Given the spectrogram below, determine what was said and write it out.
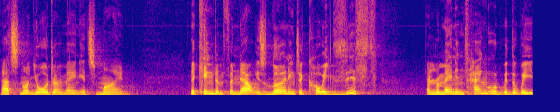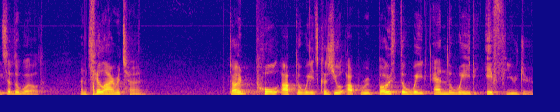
That's not your domain, it's mine. The kingdom for now is learning to coexist and remain entangled with the weeds of the world until I return. Don't pull up the weeds because you'll uproot both the wheat and the weed if you do.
